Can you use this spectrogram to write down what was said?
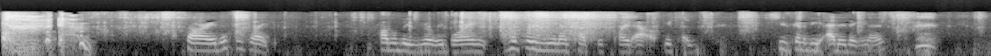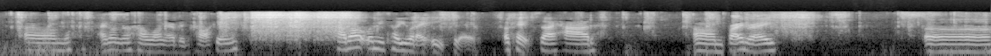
Sorry, this is like probably really boring. Hopefully Nina cuts this part out because she's gonna be editing this. um, I don't know how long I've been talking. How about let me tell you what I ate today? Okay, so I had um, fried rice. Uh,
